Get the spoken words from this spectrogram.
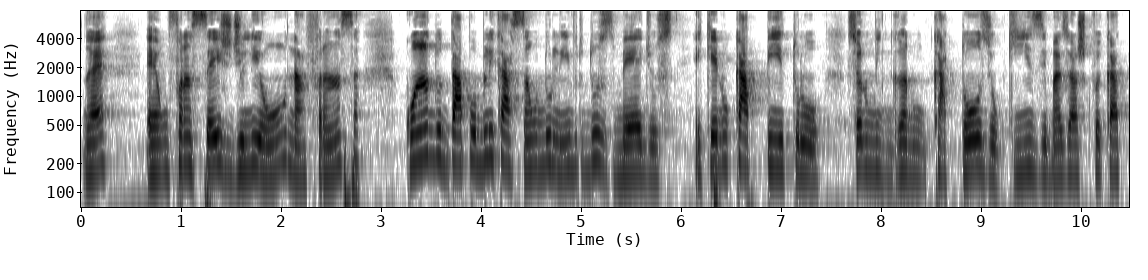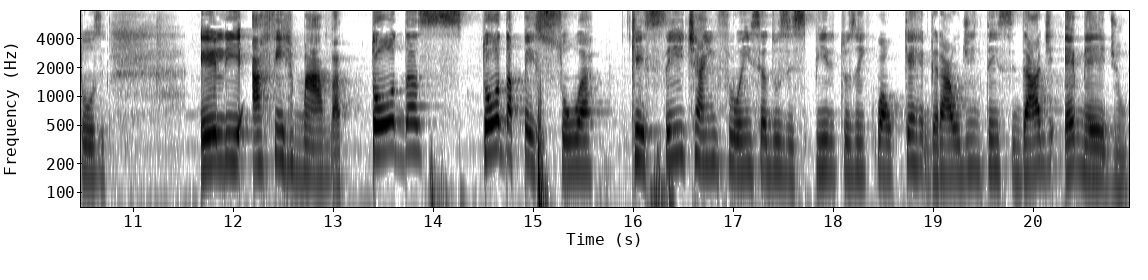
né? É um francês de Lyon, na França, quando da publicação do livro dos médios, em que no capítulo, se eu não me engano, 14 ou 15, mas eu acho que foi 14, ele afirmava todas toda pessoa que sente a influência dos espíritos em qualquer grau de intensidade é médium.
